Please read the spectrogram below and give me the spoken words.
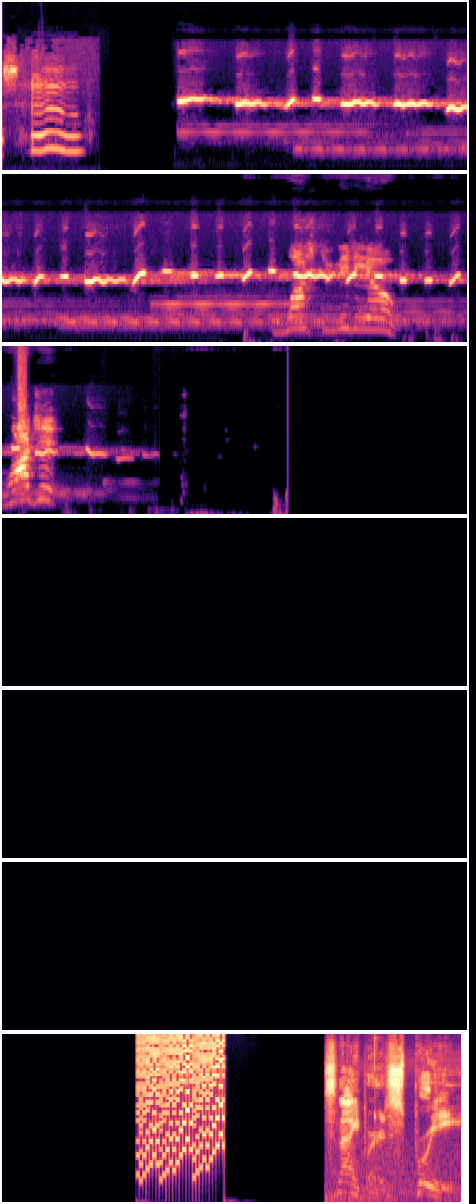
Guess who? Watch the video. Watch it. Sniper spree.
